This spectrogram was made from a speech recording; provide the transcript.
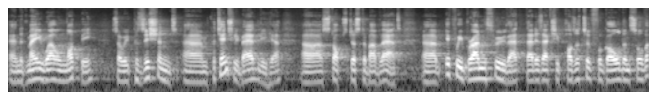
and it may well not be, so we positioned um, potentially badly here, uh, stops just above that. Uh, if we run through that, that is actually positive for gold and silver.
